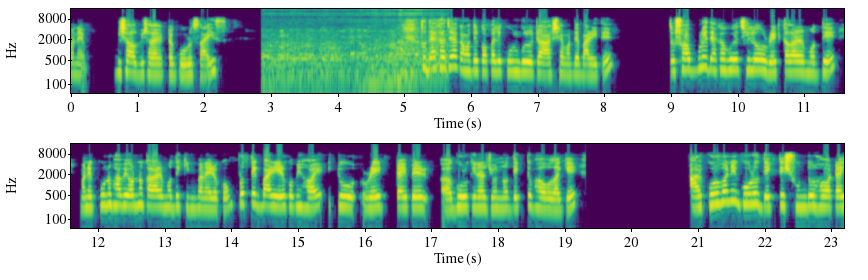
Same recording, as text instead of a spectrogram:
মানে বিশাল বিশাল একটা গরু সাইজ তো দেখা যাক আমাদের কপালে কোন গরুটা আসে আমাদের বাড়িতে। তো সবগুলোই দেখা হয়েছিল রেড কালারের মধ্যে মানে কোনোভাবে অন্য কালারের মধ্যে কিনবা না এরকম। প্রত্যেকবার এরকমই হয়, একটু রেড টাইপের গরু কেনার জন্য। দেখতে ভালো লাগে। আর কোরবানির গরু দেখতে সুন্দর হওয়াটাই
